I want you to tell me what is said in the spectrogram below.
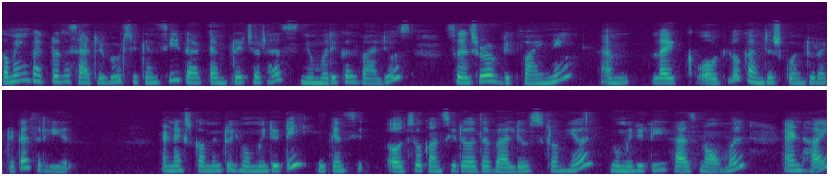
coming back to this attributes you can see that temperature has numerical values. So instead of defining I'm like outlook I'm just going to write it as real. And next coming to humidity you can see also consider the values from here. Humidity has normal and high.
